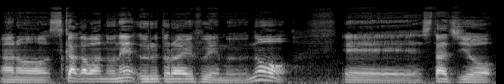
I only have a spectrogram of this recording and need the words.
あの、須賀川のね、ウルトラ FM の、えー、スタジオ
